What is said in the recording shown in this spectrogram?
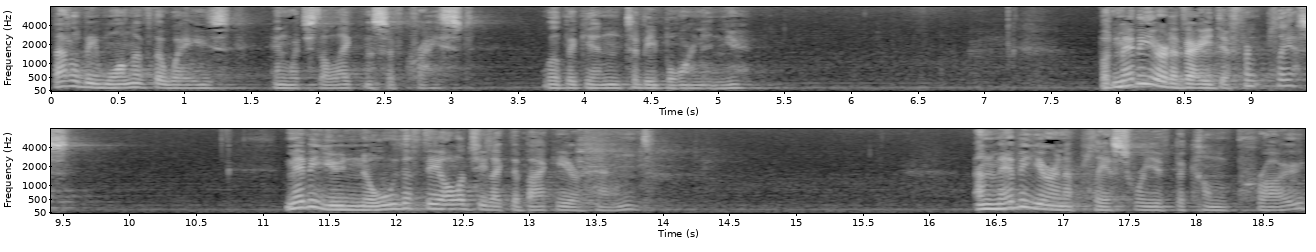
That'll be one of the ways in which the likeness of Christ will begin to be born in you. But maybe you're at a very different place. Maybe you know the theology like the back of your hand. And maybe you're in a place where you've become proud.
